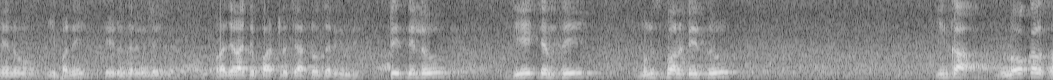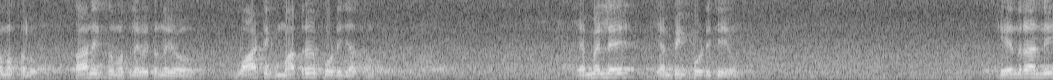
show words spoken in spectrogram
నేను ఈ పని చేయడం జరిగింది. ప్రజారాజ్యం పార్టీలో చేరడం జరిగింది. టీసీలు జిహెచ్ఎంసి మున్సిపాలిటీసు ఇంకా లోకల్ సంస్థలు స్థానిక సంస్థలు ఏవైతే ఉన్నాయో వాటికి మాత్రమే పోటీ చేస్తాం. ఎమ్మెల్యే ఎంపీకి పోటీ చేయం. కేంద్రాన్ని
